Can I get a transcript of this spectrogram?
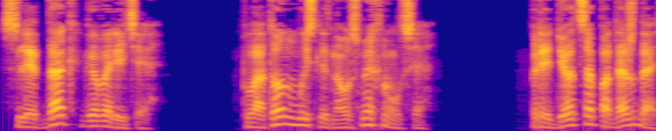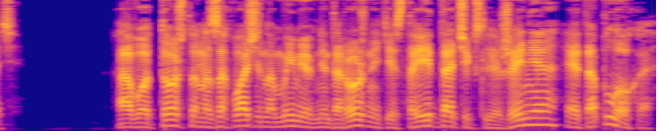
Следак, говорите? Платон мысленно усмехнулся. Придется подождать. А вот то, что на захваченном ими внедорожнике стоит датчик слежения, это плохо.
